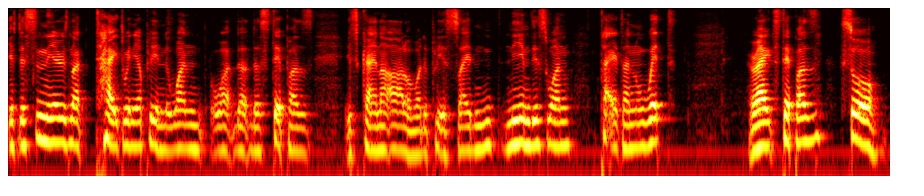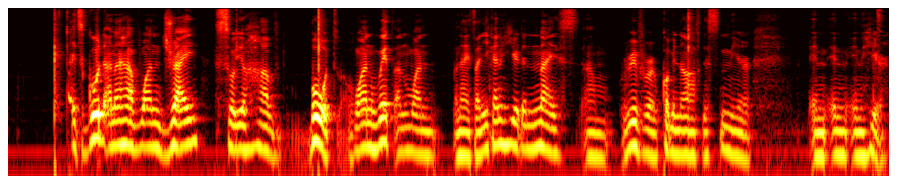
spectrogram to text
if the snare is not tight when you're playing the one what the, the steppers it's kind of all over the place. So i name this one tight and wet right steppers. So it's good and i have one dry so you have both one wet and one nice. And you can hear the nice um, reverb coming off the snare in in in here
